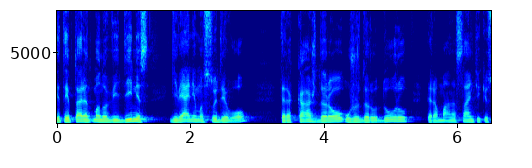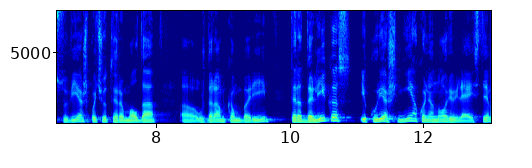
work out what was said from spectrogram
kitaip tariant, mano vidinis gyvenimas su Dievu, tai yra ką aš darau už uždarų durų, tai yra mano santykis su viešpačiu, tai yra malda uh, uždaram kambarį, tai yra dalykas, į kurį aš nieko nenoriu įleisti,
